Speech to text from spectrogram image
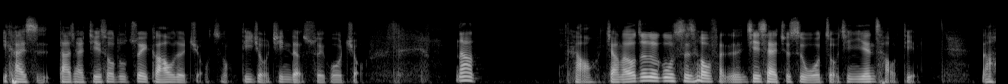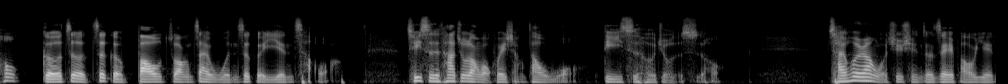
一开始大家接受度最高的酒，这种低酒精的水果酒。那好，讲到这个故事之后，反正接下来就是我走进烟草店，然后。隔着这个包装在闻这个烟草啊，其实它就让我回想到我第一次喝酒的时候，才会让我去选择这一包烟。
